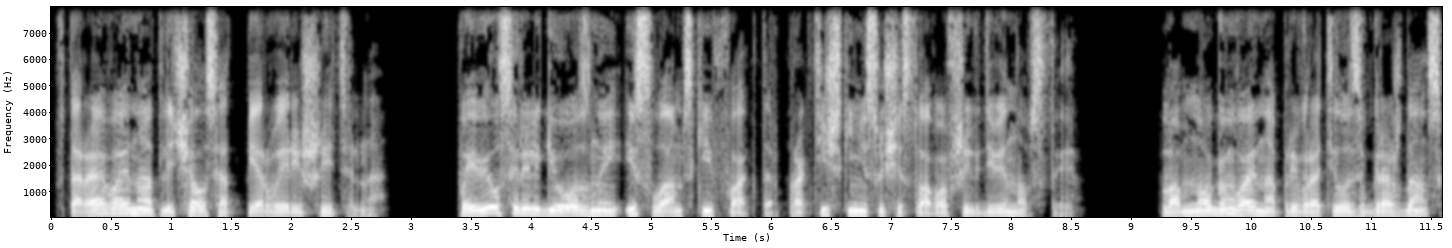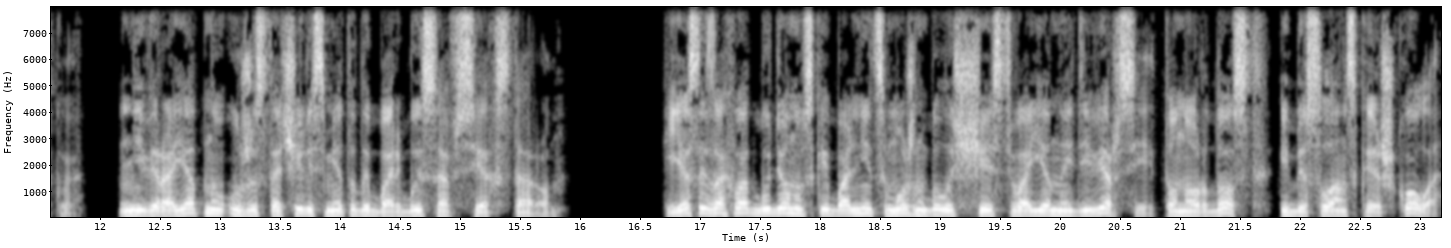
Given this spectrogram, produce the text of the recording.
Вторая война отличалась от первой решительно. Появился религиозный, исламский фактор, практически не существовавший в 90-е. Во многом война превратилась в гражданскую. Невероятно ужесточились методы борьбы со всех сторон. Если захват Буденновской больницы можно было счесть военной диверсией, то Нордост и Бесланская школа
